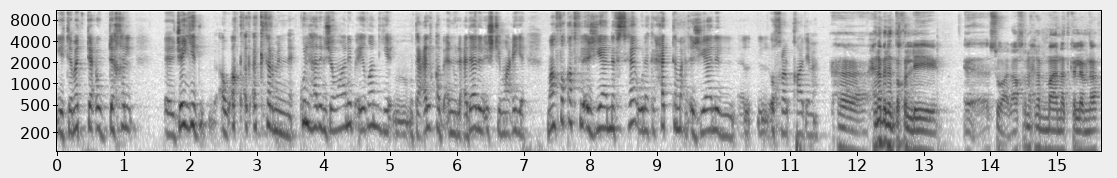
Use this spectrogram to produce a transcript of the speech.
يتمتعوا بدخل جيد أو أكثر منا، كل هذه الجوانب أيضا هي متعلقة بانه العدالة الاجتماعية ما فقط في الأجيال نفسها ولكن حتى مع الأجيال ال- ال- الأخرى القادمة. آه، هنا بننتقل لسؤال آخر نحن بما ان تكلمنا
